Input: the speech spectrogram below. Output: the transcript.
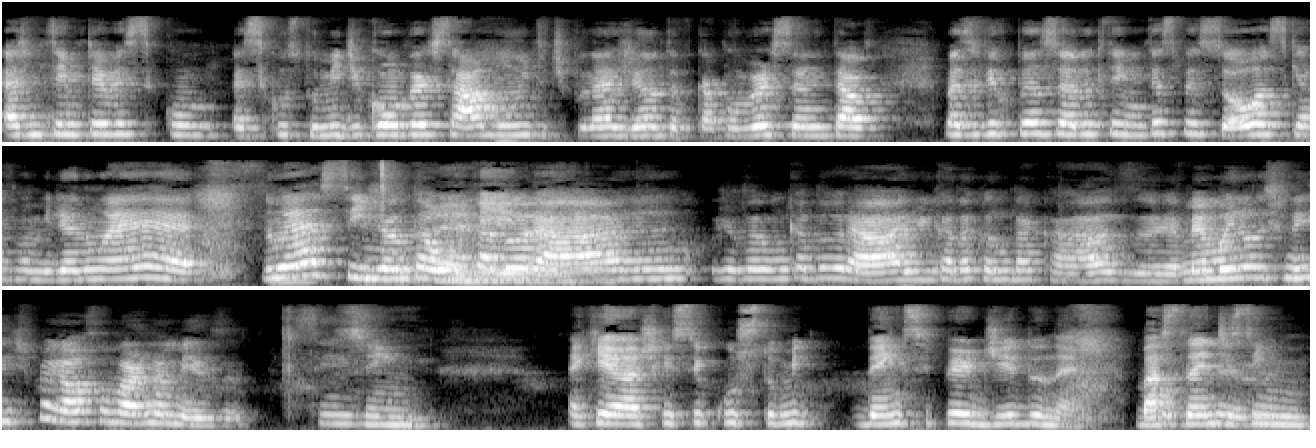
A gente sempre teve esse, esse costume de conversar muito, tipo, na janta, ficar conversando e tal. Mas eu fico pensando que tem muitas pessoas que a família não é. Não é assim, janta É única do vida, né? horário, janta única do horário, em cada canto da casa. Minha mãe não deixa nem a gente pegar o celular na mesa. Sim. Sim. É que eu acho que esse costume vem se perdido, né? Bastante, assim.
